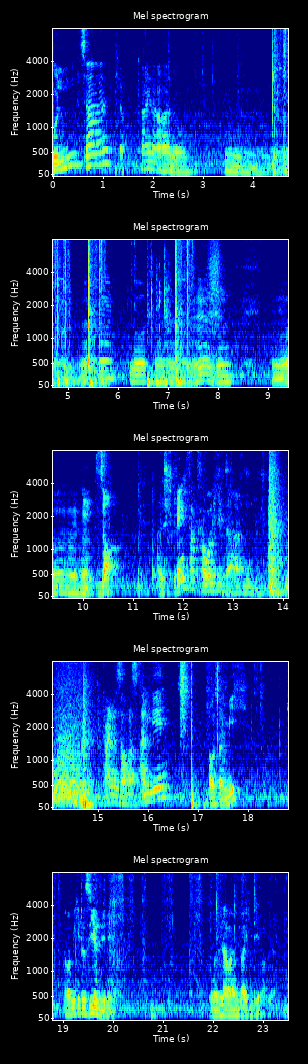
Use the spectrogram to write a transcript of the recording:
Kundenzahl? Ich habe keine Ahnung. So, alles streng vertrauliche Daten. Keine Sau was angehen, außer mich. Aber mich interessieren sie nicht. Wo wir wieder beim gleichen Thema werden.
